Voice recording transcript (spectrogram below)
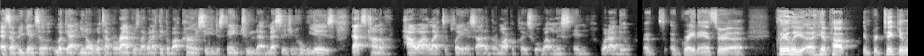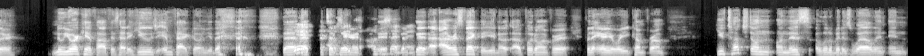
as I begin to look at, you know, what type of rappers, like when I think about Curren$y and just staying true to that message and who he is, that's kind of how I like to play inside of the marketplace with wellness and what I do. That's a great answer. Uh, clearly, uh, hip hop in particular, New York hip hop has had a huge impact on you. That, that yeah, that's apparent. I, I respect it. You know, I put on for for the area where you come from. You touched on on this a little bit as well, in in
